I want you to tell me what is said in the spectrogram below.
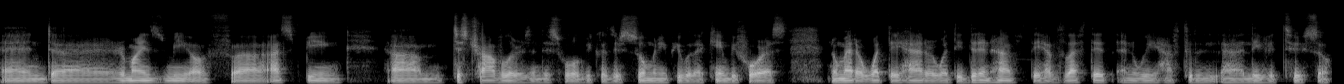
and uh, reminds me of uh, us being um, just travelers in this world because there's so many people that came before us. No matter what they had or what they didn't have they have left it and we have to uh, leave it too. So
